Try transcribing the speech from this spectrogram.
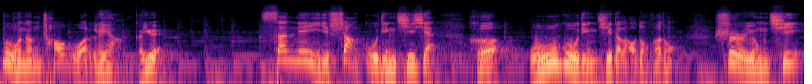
不能超过两个月；三年以上固定期限和无固定期的劳动合同，试用期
